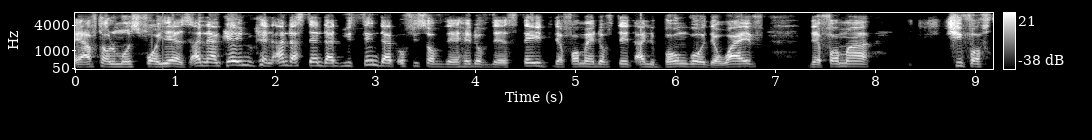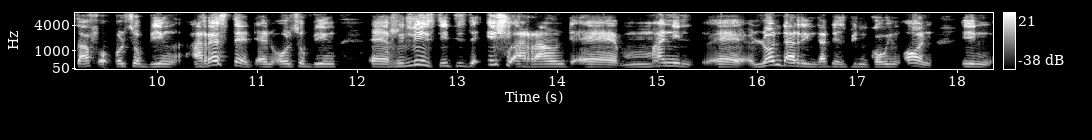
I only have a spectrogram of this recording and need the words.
uh, after almost four years. And again, you can understand that within that office of the head of the state, the former head of state Ali Bongo, the wife, the former chief of staff also being arrested and also being released. It is the issue around uh, money uh, laundering that has been going on in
